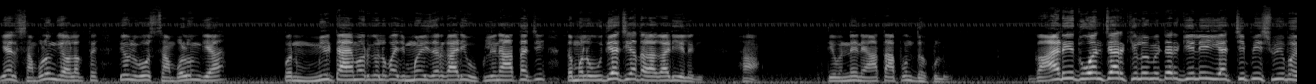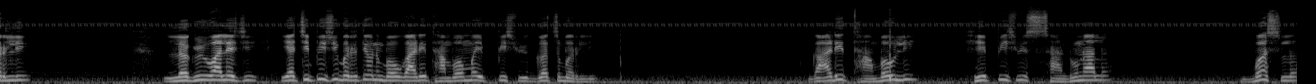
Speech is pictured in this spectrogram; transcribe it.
यायला सांभाळून घ्यावं लागतं. ते म्हणे भाऊ सांभाळून घ्या पण मी टायमावर गेलो पाहिजे. मी जर गाडी हुकली ना आताची तर मला उद्याच या गाडी येईल की हां. ते म्हण नाही नाही आता आपण धकलू गाडी दोन चार किलोमीटर गेली याची पिशवी भरली. लघवीवाल्याची याची पिशवी भरली. ती म्हणे भाऊ गाडी थांबव मग पिशवी गच भरली. गाडी थांबवली हे पिशवी सांडून आलं. बसलं.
